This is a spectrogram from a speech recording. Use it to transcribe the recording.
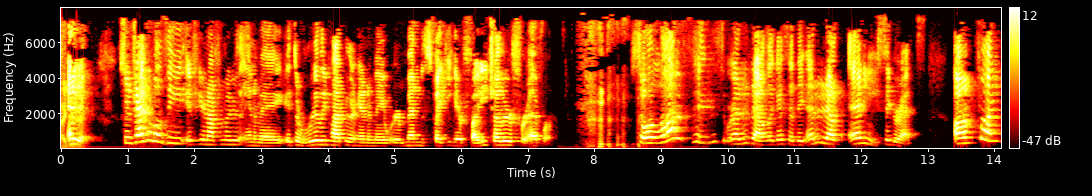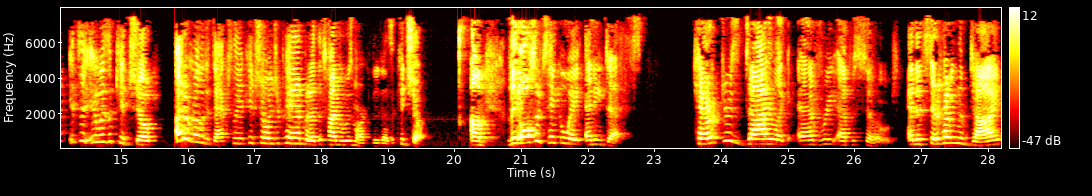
I get Anyway, so in Dragon Ball Z, if you're not familiar with anime, it's a really popular anime where men with spiky hair fight each other forever. So a lot of things were edited out. Like I said, they edited out any cigarettes. Um, fine. It's a, it was a kid show. I don't know that it's actually a kid show in Japan, but at the time it was marketed as a kid show. Um, they also take away any deaths. Characters die like every episode, and instead of having them die,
